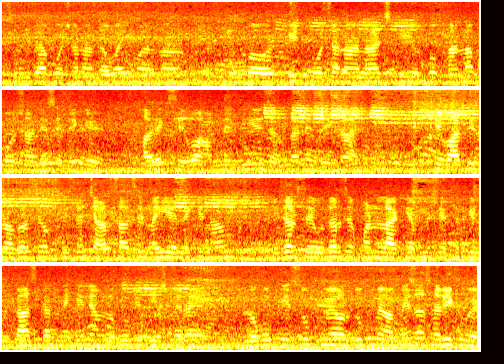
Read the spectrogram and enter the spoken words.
सुविधा पहुंचाना, दवाई मारना, उनको किट पहुंचाना, अनाज की, उनको खाना पहुँचाने से लेके हर एक सेवा हमने दी है, जनता ने देखा है। उसके बाद भी नगर सेवक पिछले चार साल से नहीं है, लेकिन हम इधर से उधर से फंड ला के अपने क्षेत्र के विकास करने के लिए हम लोगों के बीच में रहे। लोगों के सुख में और दुख में हमेशा शरीक हुए।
